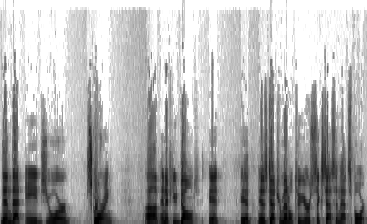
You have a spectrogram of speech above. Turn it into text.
then that aids your scoring. Um, and if you don't, it, it is detrimental to your success in that sport.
